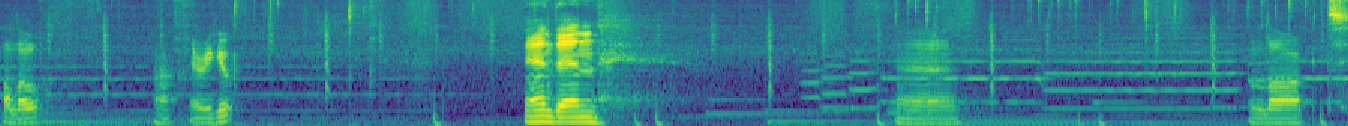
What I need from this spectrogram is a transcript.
Hello. Ah, there we go. And then uh, logged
